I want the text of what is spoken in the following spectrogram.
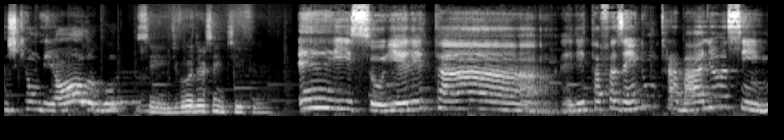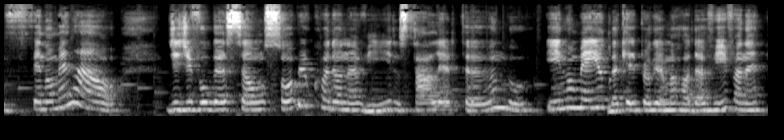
acho que é um biólogo. Sim, divulgador científico. É isso, e ele tá, ele tá fazendo um trabalho assim fenomenal de divulgação sobre o coronavírus, está alertando, e no meio daquele programa Roda Viva, né,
